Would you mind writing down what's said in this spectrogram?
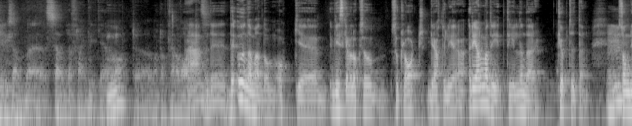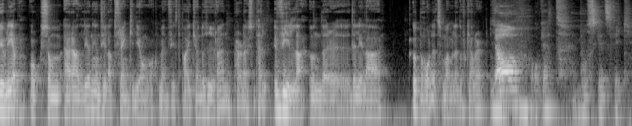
i liksom eh, södra Frankrike, mm. vart, eh, vart de kan ha varit. Ja, men det, det unnar man dem och eh, vi ska väl också såklart gratulera Real Madrid till den där cuptiteln. Mm. Som det ju blev och som är anledningen till att Frenkie de Jong och Memphis Depay kunde hyra en Paradise Hotel-villa under det lilla uppehållet som man väl ändå får kalla det. Ja, och att Busquets fick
